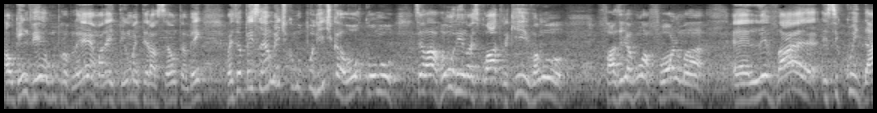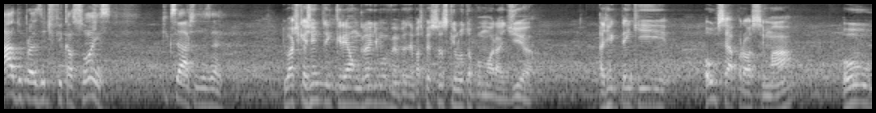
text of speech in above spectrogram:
alguém vê algum problema, né? E tem uma interação também. Mas eu penso realmente como política ou como, sei lá, vamos unir nós quatro aqui, vamos fazer de alguma forma é, levar esse cuidado para as edificações. O que, que você acha, Zezé? Eu acho que a gente tem que criar um grande movimento. Por exemplo, as pessoas que lutam por moradia, a gente tem que ou se aproximar ou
